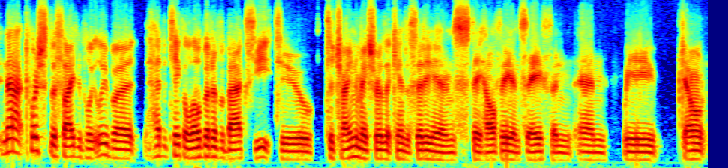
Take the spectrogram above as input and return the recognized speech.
not pushed to the side completely, but had to take a little bit of a back seat to to trying to make sure that Kansas Citians stay healthy and safe and and we don't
